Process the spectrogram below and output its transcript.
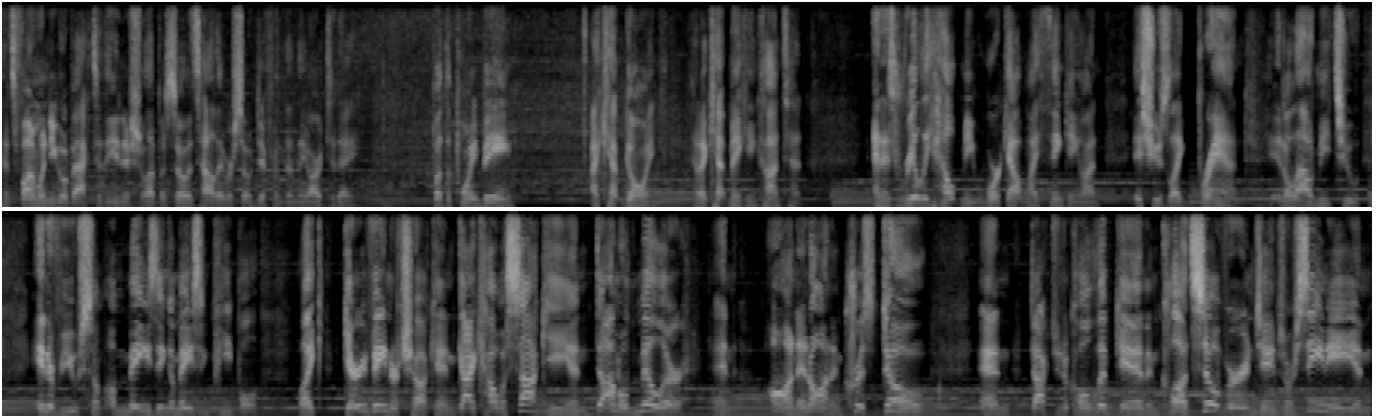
It's fun when you go back to the initial episodes, how they were so different than they are today. But the point being, I kept going and I kept making content. And it's really helped me work out my thinking on issues like brand. It allowed me to interview some amazing, amazing people like Gary Vaynerchuk and Guy Kawasaki and Donald Miller and on and on and Chris Do and Dr. Nicole Lipkin and Claude Silver and James Orsini and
